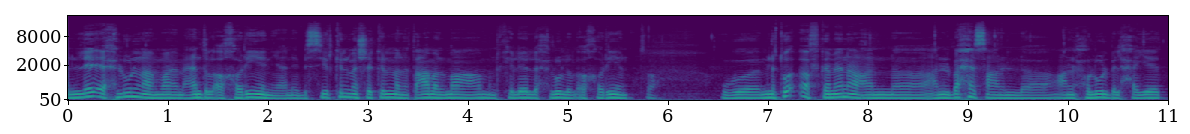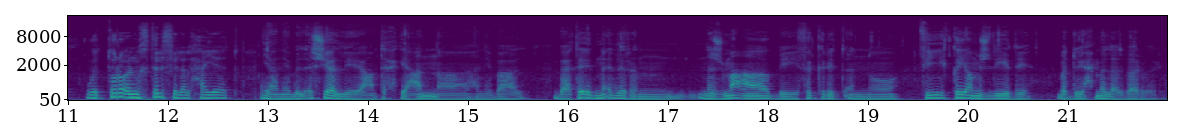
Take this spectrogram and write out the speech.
نلاقي حلولنا مع عند الآخرين. يعني بصير كل مشاكلنا نتعامل معها من خلال حلول الآخرين. صح. وبنتوقف كمان عن عن البحث عن عن الحلول بالحياة والطرق المختلفة للحياة. يعني بالأشياء اللي عم تحكي عنها هانيبال بعتقد نقدر نجمعها بفكرة إنه في قيم جديدة بده يحملها البربري.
